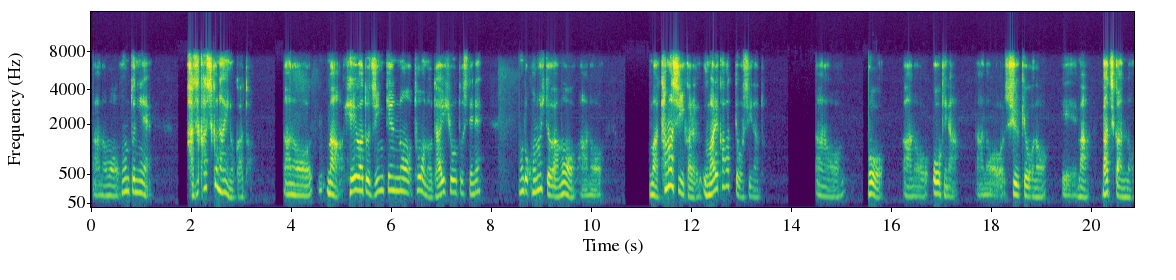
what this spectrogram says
あのもう本当にね、恥ずかしくないのかと。あのまあ、平和と人権の党の代表としてね、本当この人はもう、あのまあ、魂から生まれ変わってほしいなと。あの某あの大きなあの宗教の、えー、まあ、バチカンの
